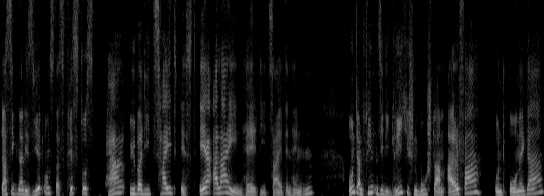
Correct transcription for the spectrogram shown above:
Das signalisiert uns, dass Christus Herr über die Zeit ist. Er allein hält die Zeit in Händen. Und dann finden Sie die griechischen Buchstaben Alpha und Omega.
